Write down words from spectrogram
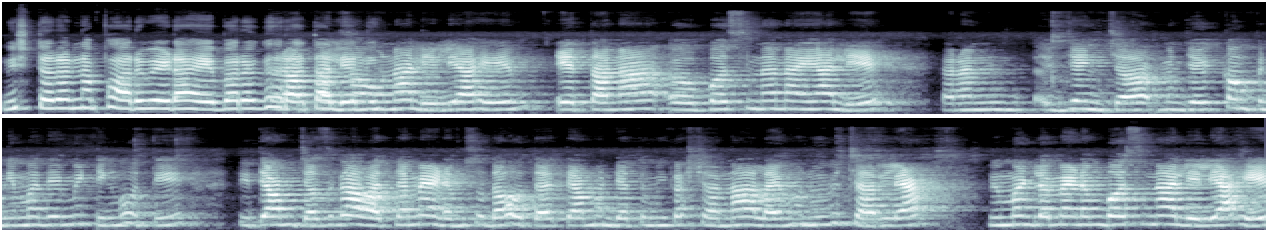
मिस्टरांना फार वेळ आहे. बरं घरात आले आलेली आहे. येताना बसनं नाही आले. कारण ज्यांच्या म्हणजे कंपनीमध्ये मीटिंग होती तिथे आमच्याच गावातल्या मॅडम सुद्धा होत्या. त्या म्हणल्या तुम्ही कशानं आलाय? म्हणून विचारल्या. मी म्हटलं मॅडम बसनं आलेली आहे.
